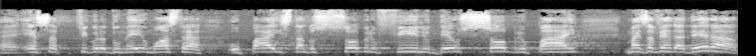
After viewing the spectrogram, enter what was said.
É, essa figura do meio mostra o pai estando sobre o filho, Deus sobre o pai. Mas a verdadeira,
